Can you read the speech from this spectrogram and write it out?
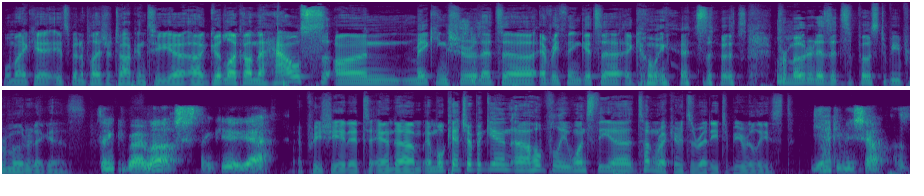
Well, Mike, it- it's been a pleasure talking to you. Uh, good luck on the house, on making sure that uh, everything gets uh, going as promoted as it's supposed to be promoted. I guess. Thank you very much. Thank you. Yeah. I appreciate it, and um, and we'll catch up again. Uh, hopefully, once the uh, Tunng records are ready to be released. Yeah, give me a shout. I'll,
